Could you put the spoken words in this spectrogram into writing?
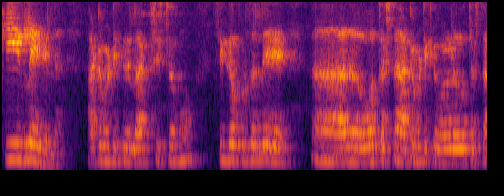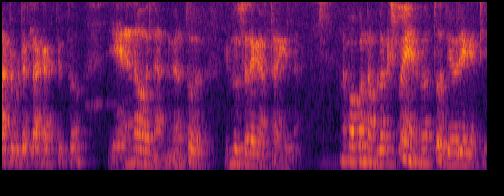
ಕೀ ಇರಲೇ ಇದಿಲ್ಲ. ಆಟೋಮೆಟಿಕ್ ಲಾಕ್ ಸಿಸ್ಟಮು ಸಿಂಗಾಪುರದಲ್ಲಿ ಅದು ಹೋದ ತಕ್ಷಣ ಆಟೋಮೆಟಿಕ್ ಹೊರಗಡೆ ಹೋದ ತಕ್ಷಣ ಆಟೋಮೆಟಿಕ್ ಲಾಕ್ ಆಗ್ತಿತ್ತು. ಏನೇನೋ ನನಗಂತೂ ಇನ್ನೂ ಸರಿಯಾಗಿ ಅರ್ಥ ಆಗಿಲ್ಲ. ನನ್ನ ಪಾಪ ನಮ್ಮ ಲಕ್ಷ್ಮಿ ಏನಿಗಂತೂ ದೇವರೇ ಗತಿ.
